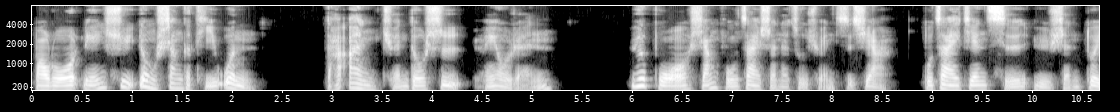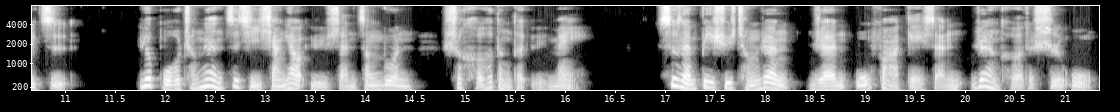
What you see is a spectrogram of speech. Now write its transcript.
保罗连续用三个提问，答案全都是没有人。约伯降服在神的主权之下，不再坚持与神对峙。约伯承认自己想要与神争论是何等的愚昧。世人必须承认，人无法给神任何的事物，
